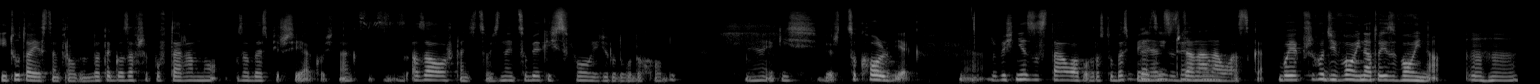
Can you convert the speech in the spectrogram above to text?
I tutaj jest ten problem. Dlatego zawsze powtarzam, no zabezpiecz się jakoś, tak? Z- A zaoszczędź coś, znajdź sobie jakieś swoje źródło dochodu. Nie? Jakiś, wiesz, cokolwiek. Nie? Żebyś nie została po prostu bez Bez pieniędzy niczego. zdana na łaskę. Bo jak przychodzi wojna, to jest wojna. Mhm.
